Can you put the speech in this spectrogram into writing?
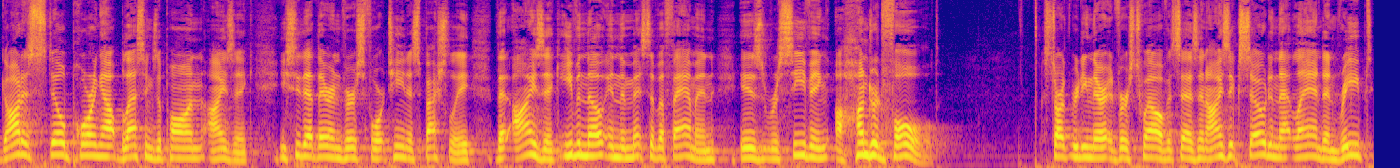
God is still pouring out blessings upon Isaac. You see that there in verse 14, especially, that Isaac, even though in the midst of a famine, is receiving a hundredfold. Start reading there at verse 12. It says, And Isaac sowed in that land and reaped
